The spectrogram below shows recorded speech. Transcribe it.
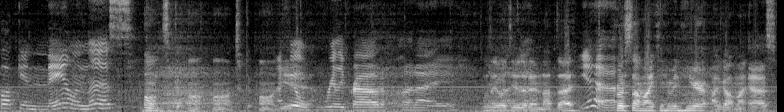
Fucking nailing this. Uh, ticka, uh, uh, ticka, uh, I yeah. feel really proud that I. Was able to do that and not die? Yeah. First time I came in here, I got my ass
